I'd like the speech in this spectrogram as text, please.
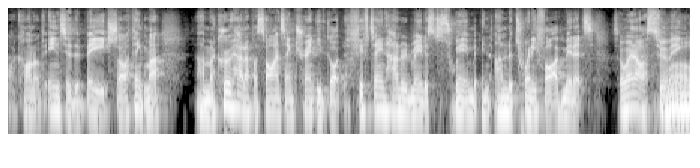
I kind of into the beach. So I think my um, my crew had up a sign saying, Trent, you've got 1,500 meters to swim in under 25 minutes. So when I was swimming, Whoa.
